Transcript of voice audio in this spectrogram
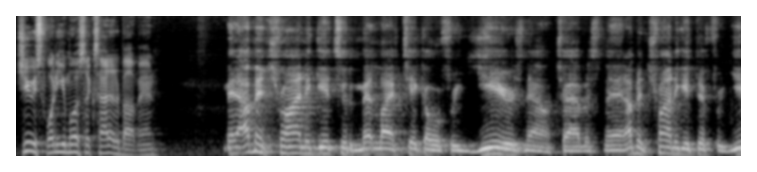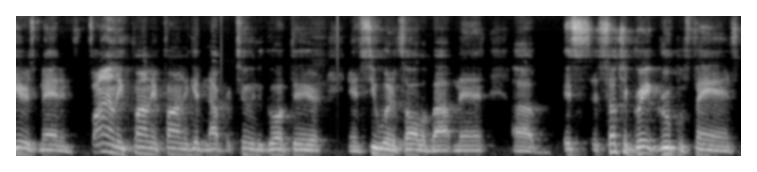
Juice, what are you most excited about, man? Man, I've been trying to get to the MetLife takeover for years now, Travis. Man, I've been trying to get there for years, man, and finally, finally, finally get an opportunity to go up there and see what it's all about, man. Uh, it's, it's such a great group of fans,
